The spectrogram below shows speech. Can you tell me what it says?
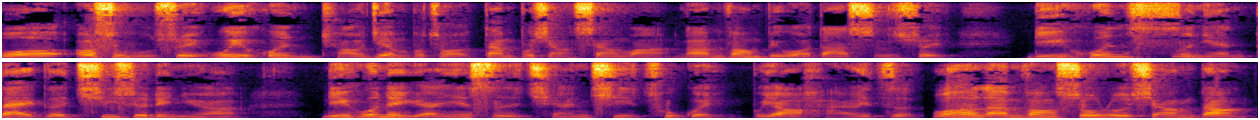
我二十五岁，未婚，条件不错，但不想生娃。男方比我大十岁，离婚四年，带个七岁的女儿。离婚的原因是前妻出轨，不要孩子。我和男方收入相当，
